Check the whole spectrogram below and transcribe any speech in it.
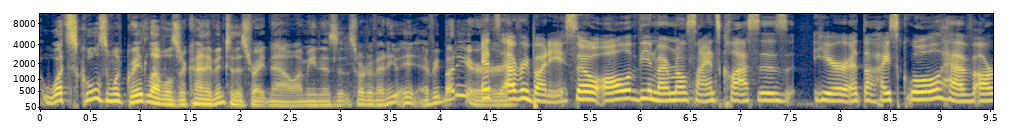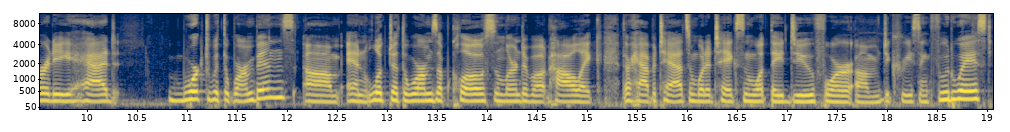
what schools and what grade levels are kind of into this right now? I mean, is it sort of any everybody or It's everybody. So all of the environmental science classes here at the high school have already had worked with the worm bins um, and looked at the worms up close and learned about how like their habitats and what it takes and what they do for um, decreasing food waste.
